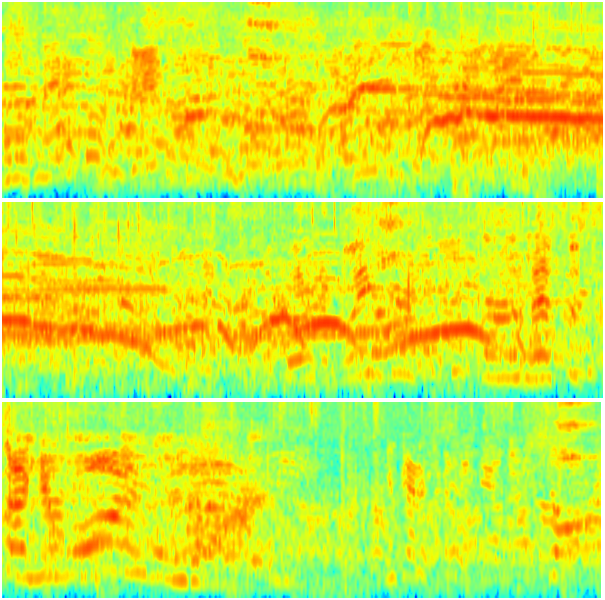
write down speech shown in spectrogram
Up next, we have Sean Dawson. That's the second one. Stephen Dawson. You gotta sit it down. Sean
